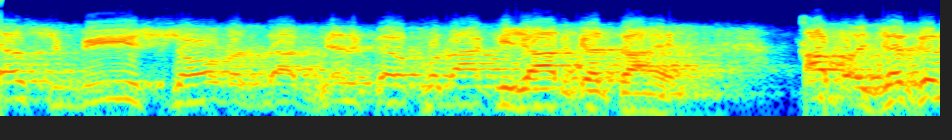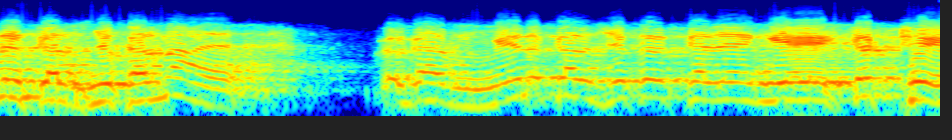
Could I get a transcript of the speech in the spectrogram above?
दस, बीस, सौ बंदा मिलकर खुदा की याद करता है। अब ज़िक्र कर, करना है, अगर मिलकर ज़िक्र करेंगे इकट्ठे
